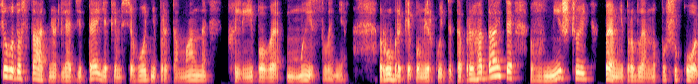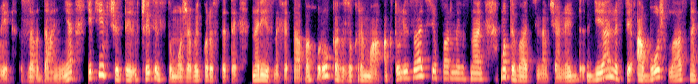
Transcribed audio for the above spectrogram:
Цього достатньо для дітей, яким сьогодні притаманне кліпове мислення. Рубрики Поміркуйте та пригадайте вміщують певні проблемно-пошукові завдання, які вчительство може використати на різних етапах уроках, зокрема актуалізацію парних знань, мотивації навчальної діяльності або ж, власне,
